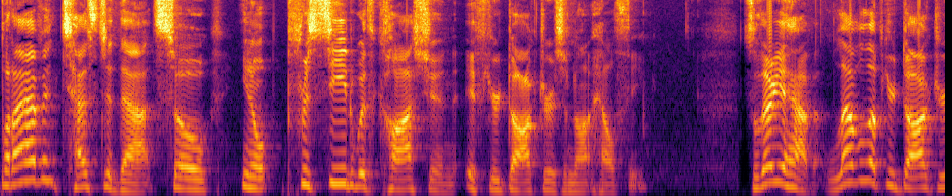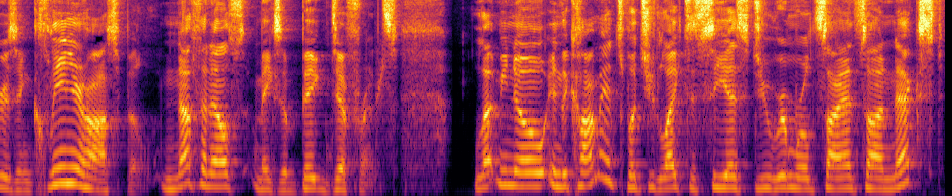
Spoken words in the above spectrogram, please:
But I haven't tested that, so, you know, proceed with caution if your doctors are not healthy. So there you have it. Level up your doctors and clean your hospital. Nothing else makes a big difference. Let me know in the comments what you'd like to see us do RimWorld Science on next.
